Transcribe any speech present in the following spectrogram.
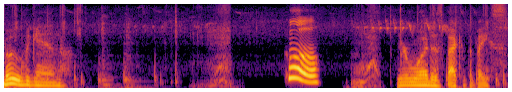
Move again. Cool. Your wood is back at the base.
